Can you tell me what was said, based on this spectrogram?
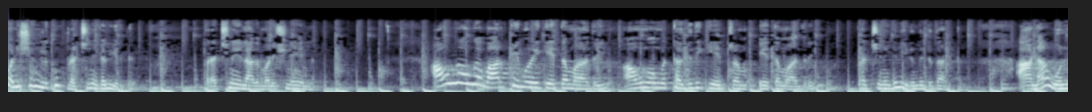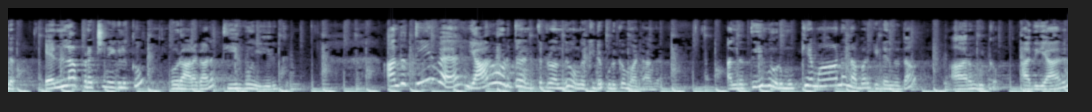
மனுஷங்களுக்கும் பிரச்சனைகள் இருக்கு. பிரச்சனை இல்லாத மனுஷனே இல்லை. அவங்கவுங்க வாழ்க்கை முறைக்கு ஏத்த மாதிரி அவங்கவுங்க தகுதிக்கு ஏற்ற ஏத்த மாதிரி பிரச்சனைகள் இருந்துட்டு தான் இருக்கு. ஆனா ஒண்ணு எல்லா பிரச்சனைகளுக்கும் ஒரு அழகான தீர்வும் இருக்கு. அந்த தீர்வை யாரோ ஒருத்தர் எடுத்துட்டு வந்து உங்ககிட்ட கொடுக்க மாட்டாங்க. அந்த தீர்வு ஒரு முக்கியமான நபர்கிட்ட இருந்து தான் ஆரம்பிக்கும். அது யாரு?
